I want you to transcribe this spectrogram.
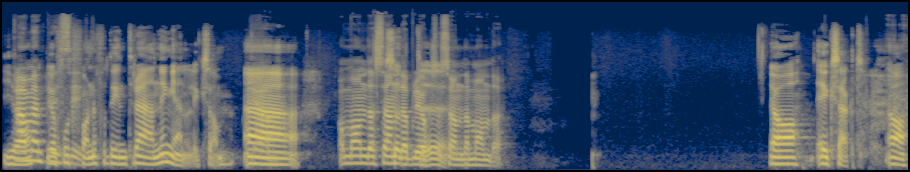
Ja, ja jag har fortfarande fått in träningen liksom. Ja. Uh, och måndag, söndag blir också uh, söndag, måndag. Ja, exakt. Ja.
